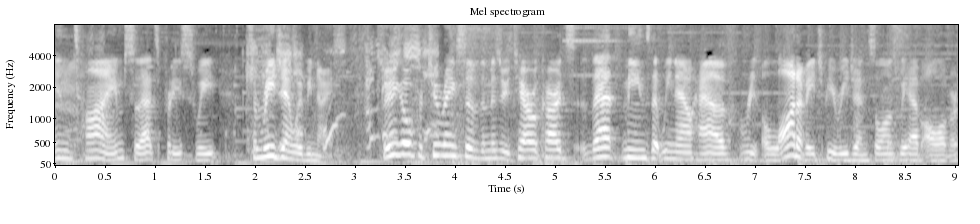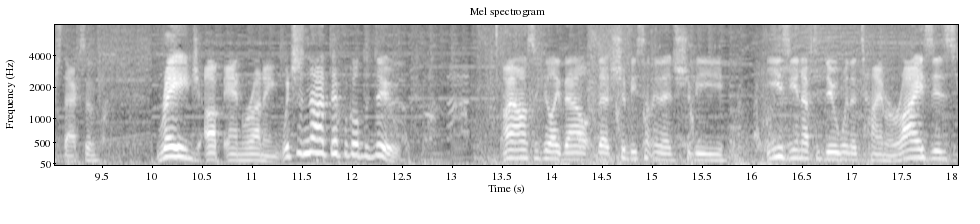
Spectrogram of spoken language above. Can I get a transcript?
in time, so that's pretty sweet. Some regen would be nice. So we're gonna go for two ranks of the Misery Tarot cards. That means that we now have a lot of HP regen so long as we have all of our stacks of Rage up and running, which is not difficult to do. I honestly feel like that that should be something that should be easy enough to do when the time arises.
